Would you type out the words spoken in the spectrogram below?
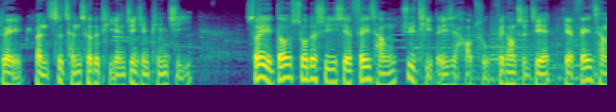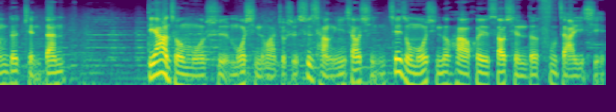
对本次乘车的体验进行评级。所以都说的是一些非常具体的一些好处，非常直接，也非常的简单。第二种模式模型的话，就是市场营销型。这种模型的话，会稍显得复杂一些。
